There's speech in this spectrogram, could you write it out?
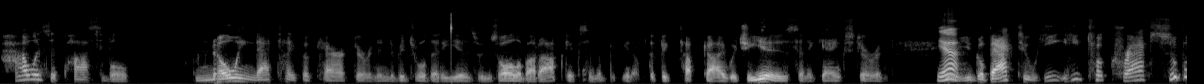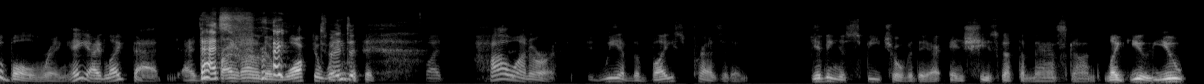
How is it possible, knowing that type of character and individual that he is, who's all about optics and the, you know, the big tough guy, which he is, and a gangster, and you, yeah. know, you go back to he he took Kraft's Super Bowl ring. Hey, I like that. And he That's tried it on and then walked away with it. But how on earth did we have the vice president giving a speech over there and she's got the mask on? Like you you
